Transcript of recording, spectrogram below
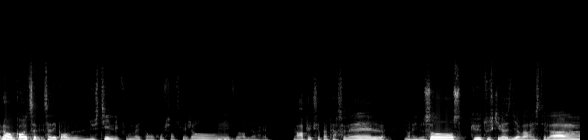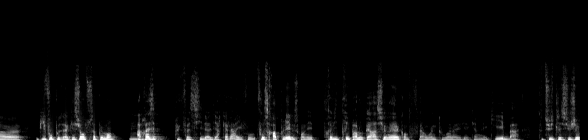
là encore, ça, ça dépend de- du style. Il faut mettre en confiance les gens. Mm. Il faut leur dire, leur rappeler que c'est pas personnel, dans les deux sens, que tout ce qui va se dire va rester là. euh, et puis il faut poser la question tout simplement. Mm. Après, c'est plus facile à dire qu'à faire. Il faut, faut se rappeler parce qu'on est très vite pris par l'opérationnel quand on fait un one to one avec quelqu'un de l'équipe. Bah, tout de suite les sujets.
